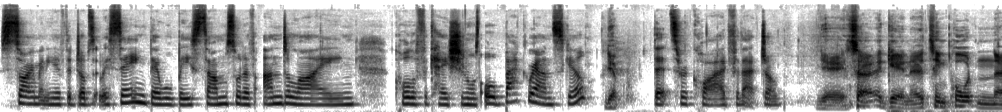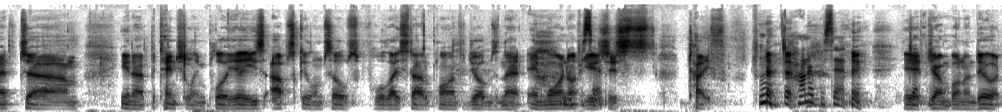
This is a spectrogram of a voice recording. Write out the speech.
so many of the jobs that we're seeing, there will be some sort of underlying qualification or, or background skill Yep. that's required for that job. Yeah. So again, it's important that um, you know potential employees upskill themselves before they start applying for jobs and that. And why not 100%. use this TAFE? Hundred percent. Yeah, Definitely. jump on and do it.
